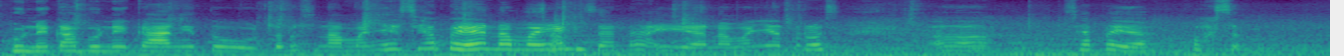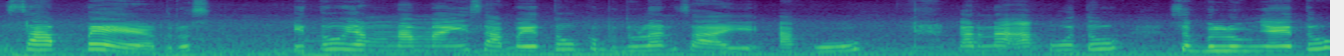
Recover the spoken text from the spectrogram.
boneka-bonekaan itu. Terus namanya siapa ya namanya di sana? Iya namanya terus eh, siapa ya? Oh sape. Ya terus itu yang namai sape itu kebetulan saya aku. Karena aku tuh sebelumnya itu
